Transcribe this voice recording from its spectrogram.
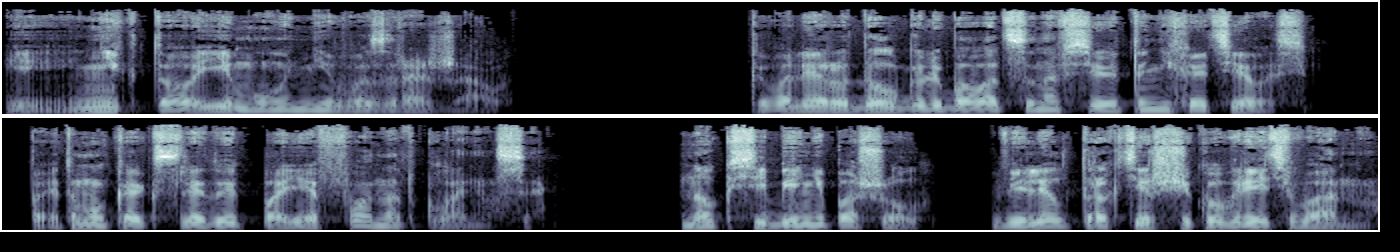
И никто ему не возражал. Кавалеру долго любоваться на все это не хотелось, поэтому, как следует поев, он откланялся. Но к себе не пошел. Велел трактирщику греть ванну,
